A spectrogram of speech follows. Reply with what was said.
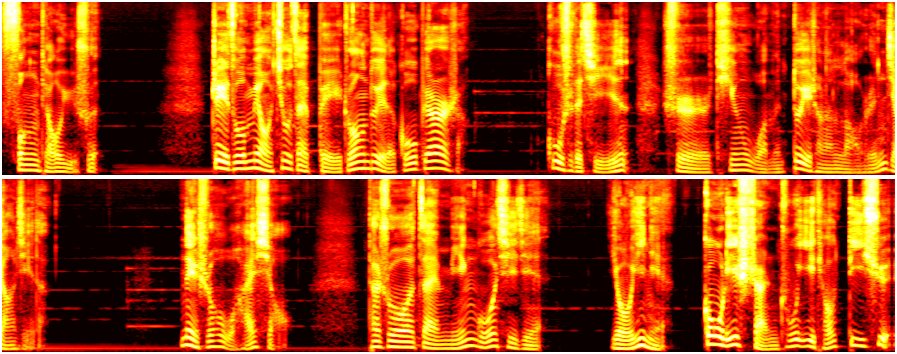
风调雨顺。这座庙就在北庄队的沟边上。故事的起因是听我们队上的老人讲起的。那时候我还小，他说在民国期间，有一年沟里闪出一条地穴，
